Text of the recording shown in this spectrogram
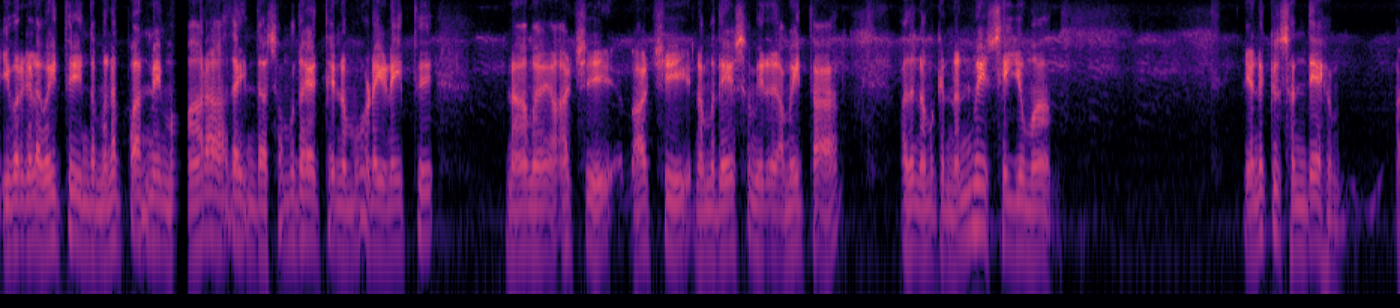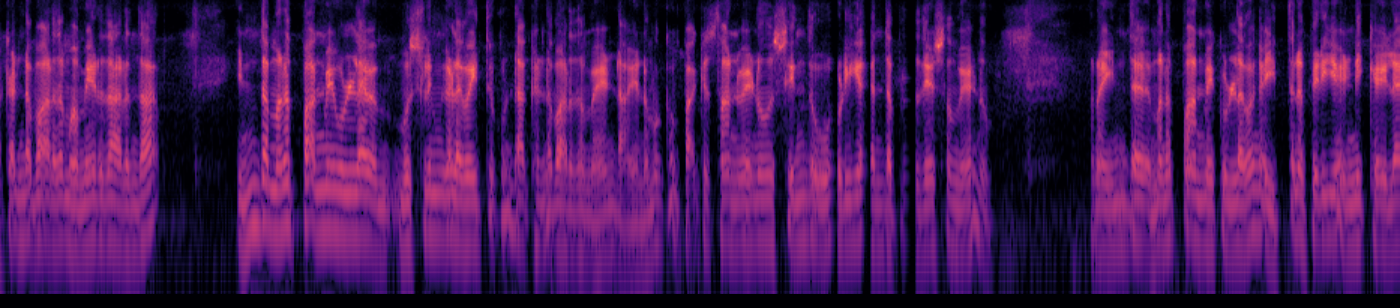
இவர்களை வைத்து இந்த மனப்பான்மை மாறாத இந்த சமுதாயத்தை நம்மோடு இணைத்து நாம் ஆட்சி ஆட்சி நம்ம தேசம் இரு அமைத்தால் அது நமக்கு நன்மை செய்யுமா? எனக்கு சந்தேகம். அகண்ட பாரதம் அமைகிறதா இருந்தால் இந்த மனப்பான்மை உள்ள முஸ்லிம்களை வைத்து கொண்டு அகண்ட பாரதம் வேண்டாம். நமக்கும் பாகிஸ்தான் வேணும் சிந்து ஓடிய அந்த பிரதேசம் வேணும். ஆனால் இந்த மனப்பான்மைக்குள்ளவங்க இத்தனை பெரிய எண்ணிக்கையில்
